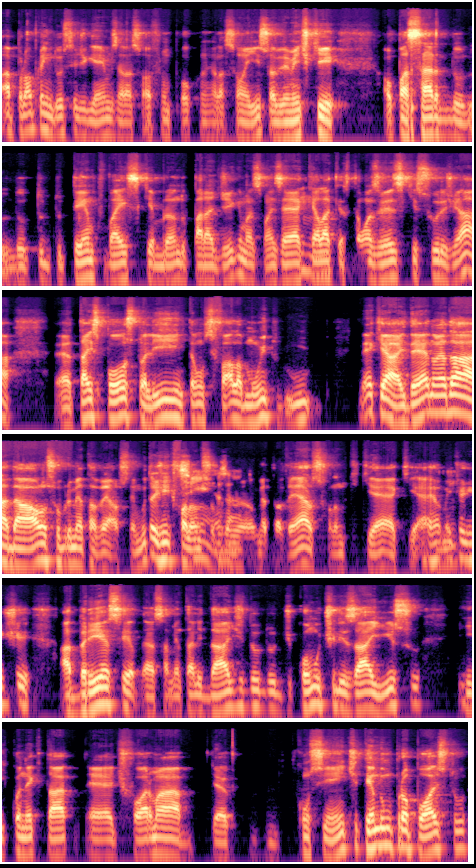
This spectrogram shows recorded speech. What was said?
a própria indústria de games ela sofre um pouco em relação a isso. Obviamente que ao passar do, do, do tempo vai se quebrando paradigmas, mas é aquela uhum. questão às vezes que surge, ah, é, tá exposto ali, então se fala muito, né, que a ideia não é da, da aula sobre o metaverso. Tem muita gente falando Sim, sobre exato. o metaverso, falando o que, que é, que é realmente uhum. a gente abrir esse, essa mentalidade do, do, de como utilizar isso e conectar é, de forma é, consciente, tendo um propósito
